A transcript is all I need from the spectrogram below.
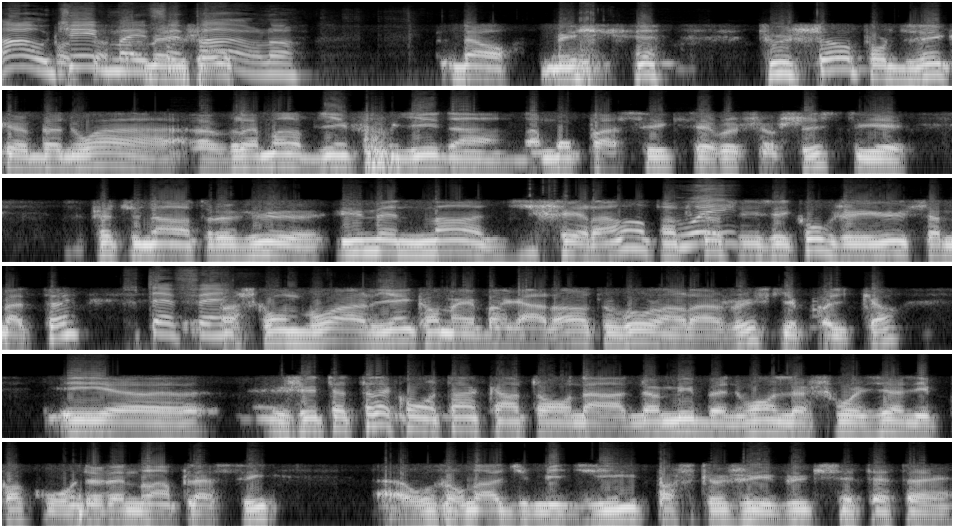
Ah, OK, vous m'avez fait peur, là. Non, mais tout ça pour dire que Benoît a vraiment bien fouillé dans, dans mon passé, qui s'est recherchiste. Et, fait une entrevue euh, humainement différente. En tout cas, les échos que j'ai eus ce matin. Tout à fait. Parce qu'on me voit rien comme un bagarreur, toujours enragé, ce qui n'est pas le cas. Et euh, j'étais très content quand on a nommé Benoît, on l'a choisi à l'époque où on devait me remplacer euh, au Journal du Midi, parce que j'ai vu que c'était un,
